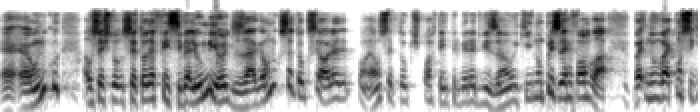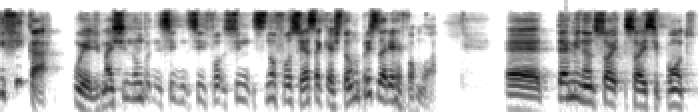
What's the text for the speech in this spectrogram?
É, é o único. O setor, o setor, defensivo ali, o miolho do zaga, é o único setor que você olha. é um setor que o esporte tem em primeira divisão e que não precisa reformular. Vai, não vai conseguir ficar com eles, mas se não, se, se, for, se, se não fosse essa questão, não precisaria reformular. É, terminando só, só esse ponto,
